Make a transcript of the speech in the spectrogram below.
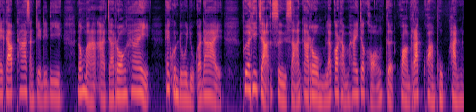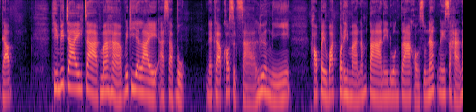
นะครับ ถ้าสังเกตดีๆ น้องหมาอาจจะร้องไห้ ให้คุณดูอยู่ก็ได้ เพื่อที่จะสื่อสารอารมณ์ แล้วก็ทำให้เจ้าของเกิดความรักความผูกพันครับ ทีมวิจัยจากมหาวิทยาลัยอาซาบุนะครับเขาศึกษาเรื่องนี้ เขาไปวัดปริมาณน้ำตาในดวงตาของสุนัขในสถาน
